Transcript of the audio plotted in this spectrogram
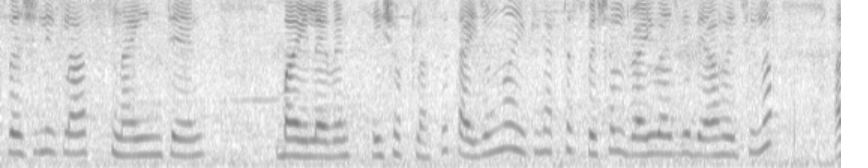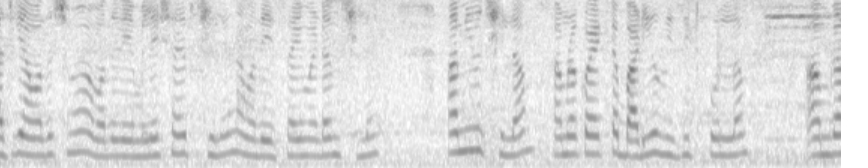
স্পেশালি ক্লাস নাইন টেন বা ইলেভেন এইসব ক্লাসে তাই জন্য এখানে একটা স্পেশাল ড্রাইভ আজকে দেওয়া হয়েছিল। আজকে আমাদের সঙ্গে আমাদের এমএলএ সাহেব ছিলেন, আমাদের এসআই ম্যাডাম ছিলেন, আমিও ছিলাম। আমরা কয়েকটা বাড়িও ভিজিট করলাম। আমরা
